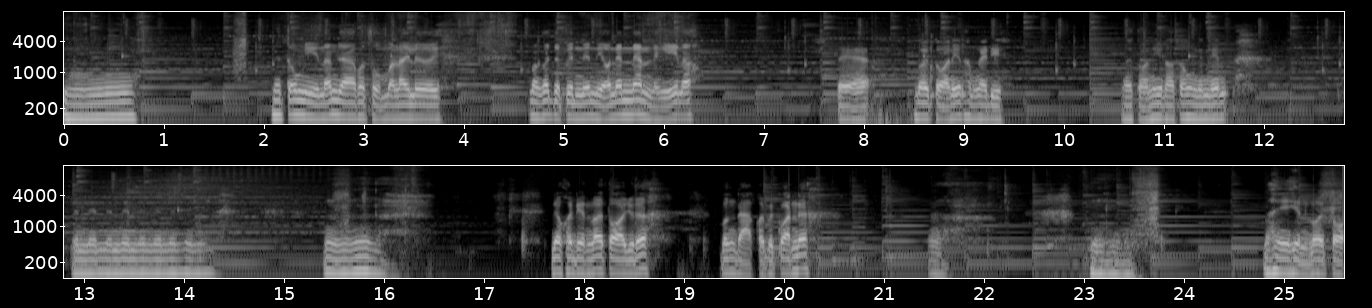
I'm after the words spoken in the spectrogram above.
อือไม่ต้องมีน้ำยาผสมอะไรเลย มันก็จะเป็นเหนียวแน่น ๆ อย่างนี้นะแต่รอยต่อนี้ทำไงดีรอยต่อนี้เราต้องเน้นๆเน้นๆเน้นๆเน้นๆเน้นๆ เดี๋ยวคอยเด่นร้อยต่ออยู่เด้อเบิ่งดากคอยไปก่อนเด้อเอออืมไม่ให้เห็นรอยต่อ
